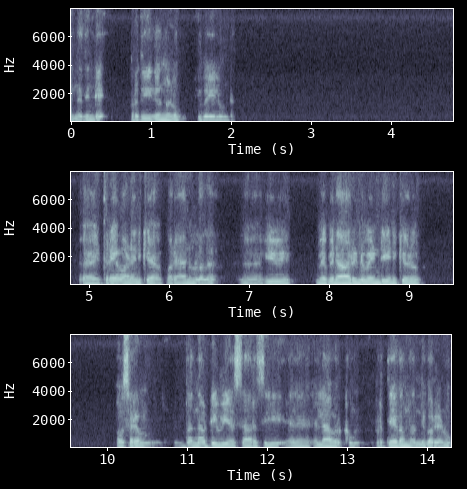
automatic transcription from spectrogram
എന്നതിന്റെ പ്രതീകങ്ങളും ഇവയിലുണ്ട്. ഇത്രയുമാണ് എനിക്ക് പറയാനുള്ളത്. ഈ വെബിനാറിന് വേണ്ടി എനിക്കൊരു അവസരം തന്ന T V S R C എല്ലാവർക്കും പ്രത്യേകം നന്ദി പറയണം.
